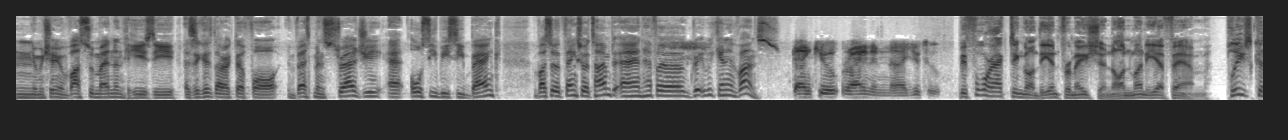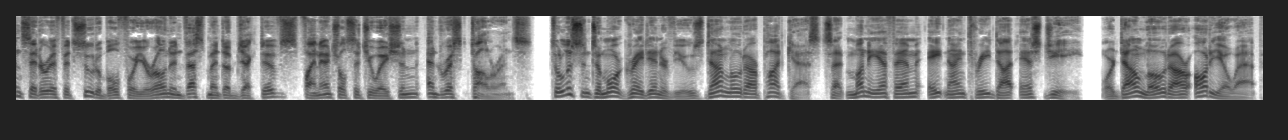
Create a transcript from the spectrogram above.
Mm, Michelle Vasu Menon, he's the Executive Director for Investment Strategy at OCBC Bank. Vasu, thanks for your time and have a great weekend in advance. Thank you, Ryan, and uh, you too. Before acting on the information on Money FM, please consider if it's suitable for your own investment objectives, financial situation, and risk tolerance. To listen to more great interviews, download our podcasts at moneyfm893.sg or download our audio app.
